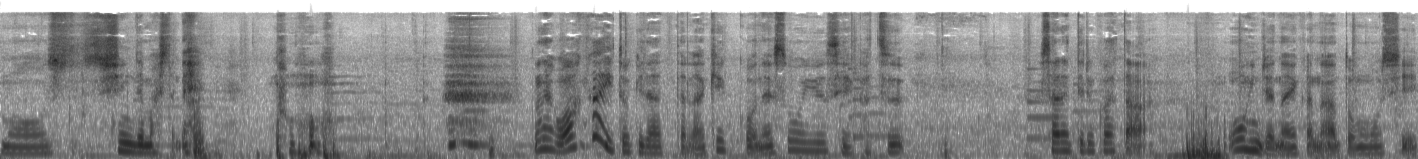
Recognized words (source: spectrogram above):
もう死んでましたね。なんか若い時だったら結構ねそういう生活されてる方多いんじゃないかなと思うし、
